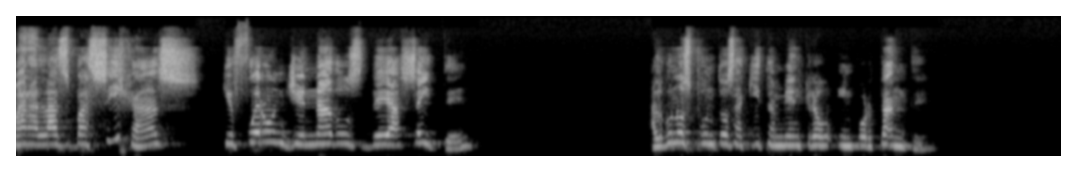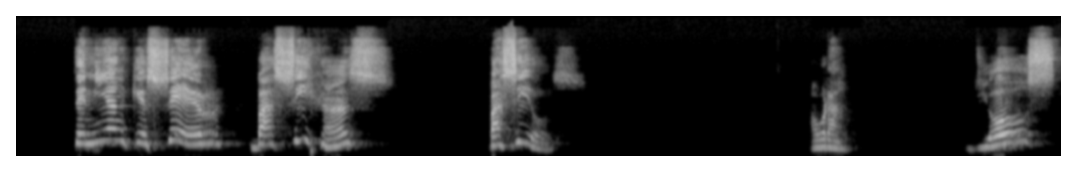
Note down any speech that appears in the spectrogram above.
para las vasijas que fueron llenados de aceite, algunos puntos aquí también creo importante. Tenían que ser vasijas vacíos. Ahora, Dios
